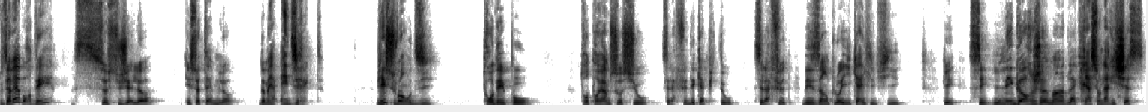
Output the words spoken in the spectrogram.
Vous avez abordé ce sujet-là et ce thème-là de manière indirecte. Bien souvent, on dit trop d'impôts, trop de programmes sociaux, c'est la fuite des capitaux, c'est la fuite des employés qualifiés, c'est l'égorgement de la création de la richesse.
